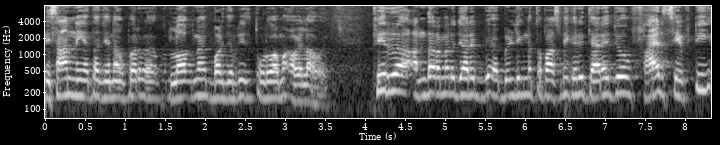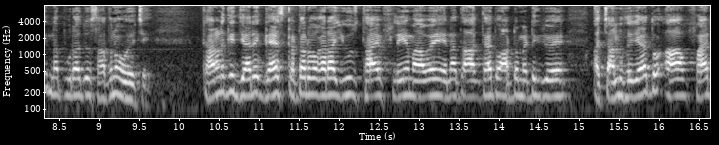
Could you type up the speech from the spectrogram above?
નિશાન નહીં હતા જેના ઉપર લોગને બળજબરી તોડવામાં આવેલા હોય. ફિર અંદર અમે જ્યારે બિલ્ડિંગની તપાસણી કરી ત્યારે જો ફાયર સેફટીના પૂરા જો સાધનો હોય છે, કારણ કે જ્યારે ગેસ કટર વગેરે યુઝ થાય, ફ્લેમ આવે, એના આગ થાય તો ઓટોમેટિક જો એ, આ ચાલુ થઈ જાય તો આ ફાયર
